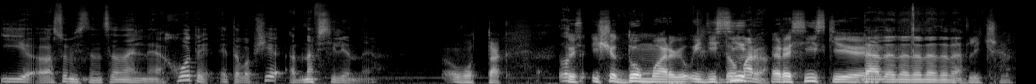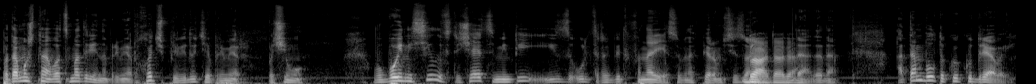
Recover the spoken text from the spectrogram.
и особенности национальной охоты, это вообще одна вселенная. Вот так. Вот- То есть еще до Marvel и DC До Marvel. российские... Да, да, да, да, да, да, да. Отлично. Потому что, вот смотри, например, хочешь, приведу тебе пример. Почему? В убойной силы встречаются менты из улиц разбитых фонарей, особенно в первом сезоне. Да, да, да. Да, да, да. А там был такой кудрявый.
